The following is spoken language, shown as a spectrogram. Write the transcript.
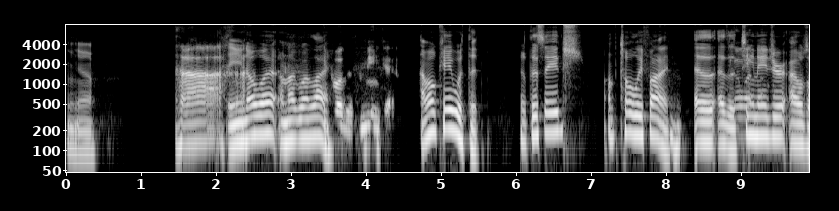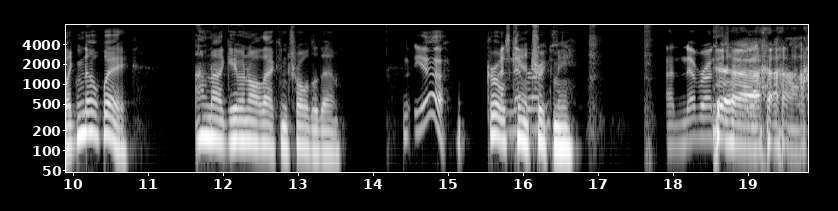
yeah. Ah. And you know what? I'm not going to lie. Call this mean cat. I'm okay with it. At this age, I'm totally fine. As, as a know what? teenager, I was like, no way. I'm not giving all that control to them. Yeah. Girls can't never trick me. I never understood that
